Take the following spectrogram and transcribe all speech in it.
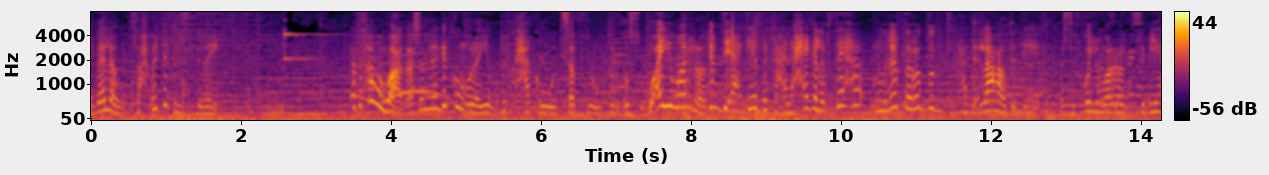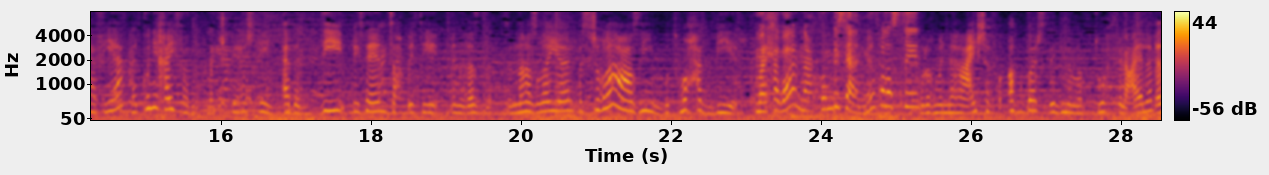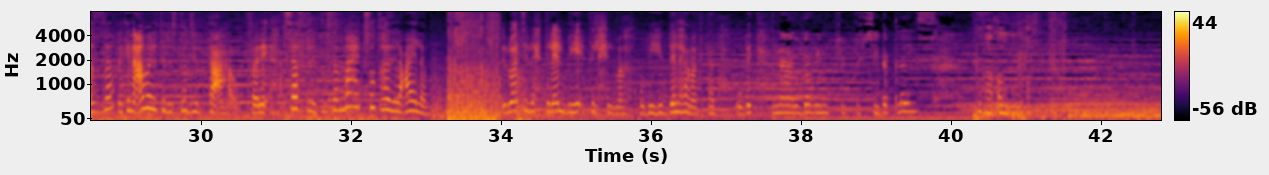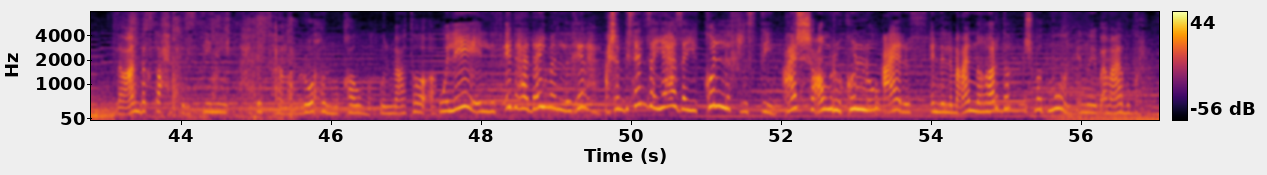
ماذا لو صاحبتك فلسطينية هتفهموا بعض عشان لهجتكم قريبة. بتضحكوا وتسافروا وترقصوا. وأي مرة تبدي إعجابك على حاجة لابساها من غير تردد هتقلعها وتديها لك بس في كل مرة تسيبيها فيها هتكوني خايفة إنك ما تشوفيهاش تاني. أبدا. دي بيسان صاحبتي من غزة. سنها صغير بس شغلها عظيم وطموحها كبير. مرحبا معكم بسان من فلسطين. ورغم إنها عايشة في أكبر سجن مفتوح في العالم غزة لكن عملت الاستوديو بتاعها وفريقها. سافرت وسمعت صوتها للعالم. دلوقتي الاحتلال بيقتل حلمها وبيهدلها مكتبها وبيتها. Now going to, to see the place. يا الله. لو عندك صاحب فلسطيني هتفهم روحه المقاومة والمعطاءة. وليه اللي في إيدها دايما لغيرها؟ عشان بيسان زيها زي كل فلسطين. عاش عمره كله عارف إن اللي معاه النهاردة مش مضمون إنه يبقى معاه بكرة.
